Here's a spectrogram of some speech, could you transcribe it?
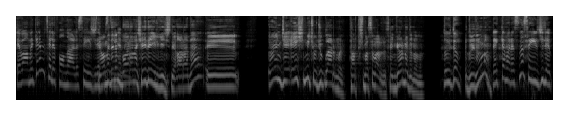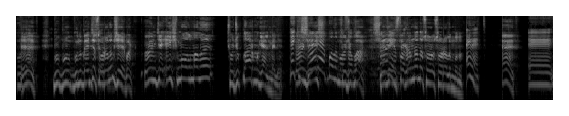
devam edelim mi telefonlarla seyircilerimizi Devam edelim. Bu arada şey de ilginçti. Arada e, önce eş mi çocuklar mı tartışması vardı. Sen görmedin onu. Duydum. Duydun mu? Reklam arasında seyirciyle burada. Evet. Bu, bu bunu bence soralım şeye bak. Önce eş mi olmalı, çocuklar mı gelmeli? Peki Önce şöyle yapalım o çocuklar. zaman. Şöyle bence yapalım. Instagram'dan da sor- soralım bunu. Evet. Evet. Ee,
